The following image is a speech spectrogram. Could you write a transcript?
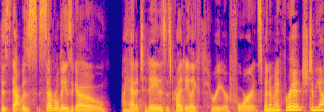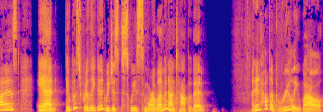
This that was several days ago. I had it today. This is probably day like three or four. It's been in my fridge, to be honest. And it was really good. We just squeezed some more lemon on top of it. And it held up really well.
